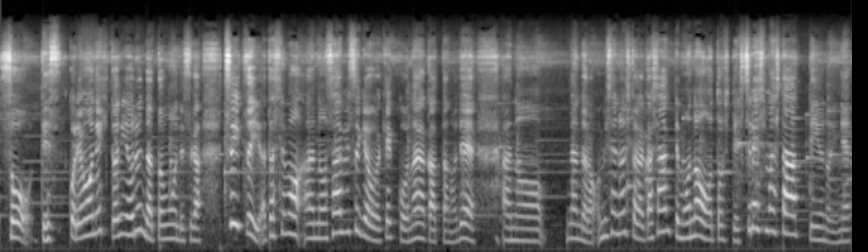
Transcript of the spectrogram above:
そうです。これもね、人によるんだと思うんですが、ついつい私もあのサービス業が結構長かったので、あの、なんだろう、お店の人がガシャンって物を落として失礼しましたっていうのにね、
